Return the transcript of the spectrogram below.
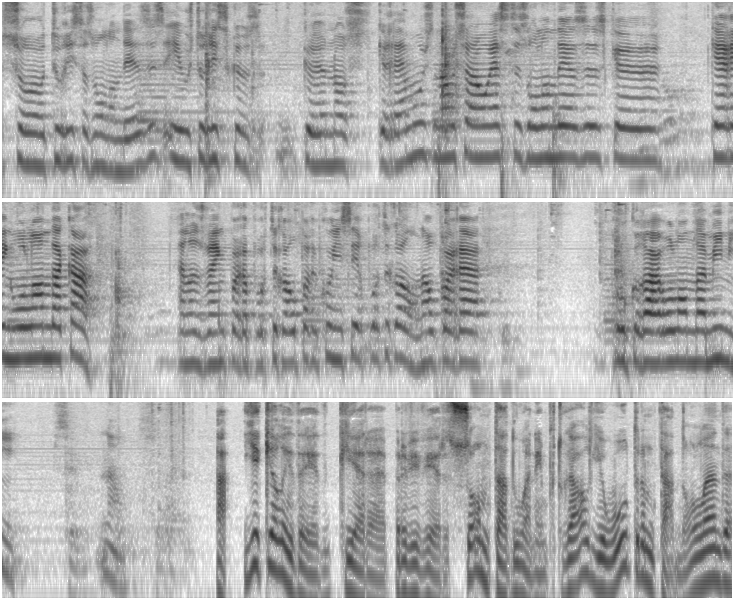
são turistas holandeses e os turistas que, que nós queremos não são estes holandeses que querem Holanda cá. Elas vêm para Portugal para conhecer Portugal, não para procurar Holanda Mini. Não. Ah, e aquela ideia de que era para viver só metade do ano em Portugal e a outra metade na Holanda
